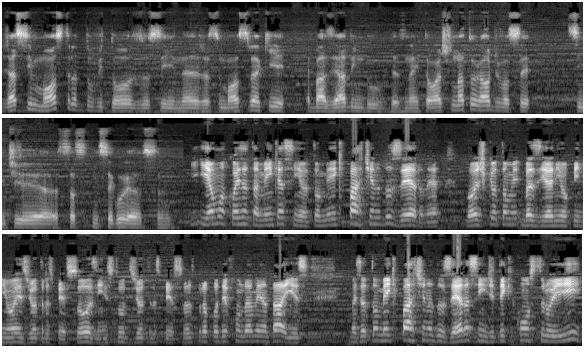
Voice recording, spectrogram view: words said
já se mostra duvidoso, assim, né? Já se mostra que é baseado em dúvidas, né? Então acho natural de você sentir essa insegurança. E é uma coisa também que assim, eu tô meio que partindo do zero, né? Lógico que eu tô me baseando em opiniões de outras pessoas, em estudos de outras pessoas para poder fundamentar isso. Mas eu tô meio que partindo do zero assim, de ter que construir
